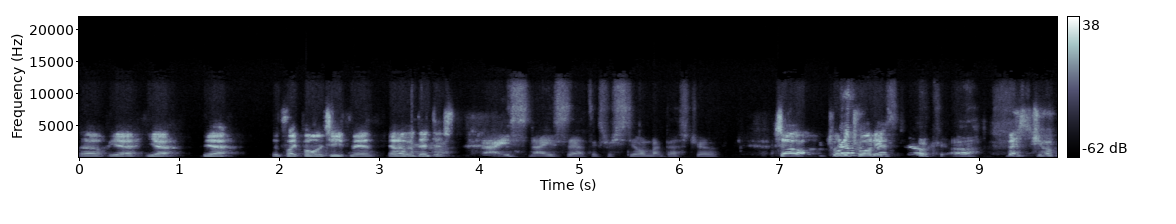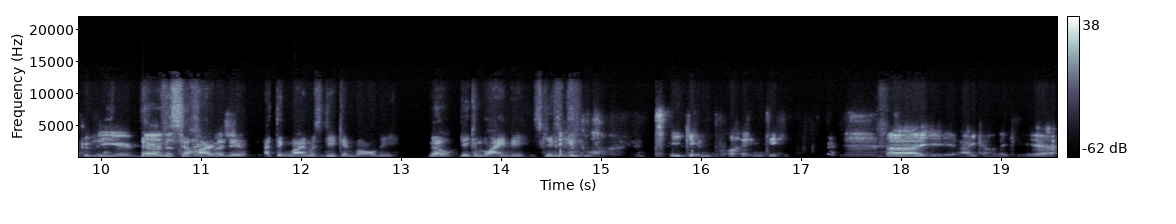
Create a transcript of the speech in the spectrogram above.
Oh yeah, yeah, yeah. It's like pulling teeth, man. And I'm a dentist. Nice, nice. Yeah, thanks for stealing my best joke. So Oh, I forgot about 2020, Best joke. Oh, best joke of the year. that Man, would be that's a so hard question. to do. I think mine was Deacon Baldy. No, Deacon Blindy. Excuse Deacon, me. Bl- Deacon Blindy. Uh, iconic. Yeah,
